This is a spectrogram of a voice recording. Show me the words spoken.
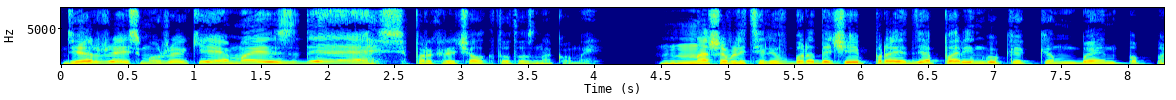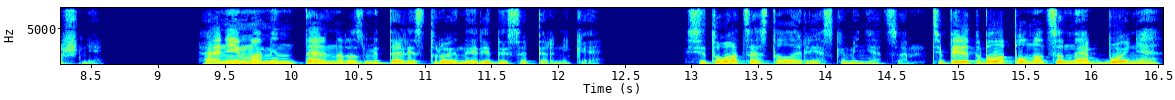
«Держись, мужики, мы здесь!» — прокричал кто-то знакомый. Наши влетели в бородачей, пройдя по рингу, как комбайн по пашне. Они моментально разметали стройные ряды соперника. Ситуация стала резко меняться. Теперь это была полноценная бойня,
